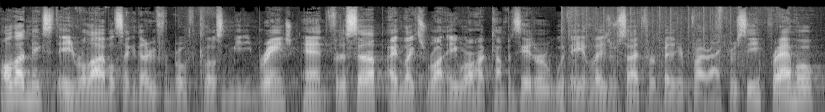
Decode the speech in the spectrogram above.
All that makes it a reliable secondary for both close and medium range, and for the setup, I'd like to run a Warhawk compensator with a laser sight for better hipfire accuracy. For ammo,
